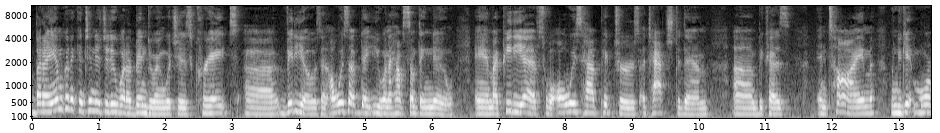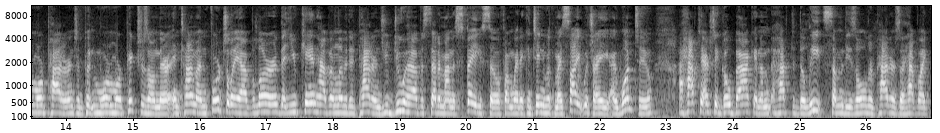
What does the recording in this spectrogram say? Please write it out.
but I am going to continue to do what I've been doing, which is create uh, videos and always update you when I have something new. And my PDFs will always have pictures attached to them um, because in time when you get more and more patterns and put more and more pictures on there in time unfortunately i've learned that you can't have unlimited patterns you do have a set amount of space so if i'm going to continue with my site which i, I want to i have to actually go back and i have to delete some of these older patterns that have like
